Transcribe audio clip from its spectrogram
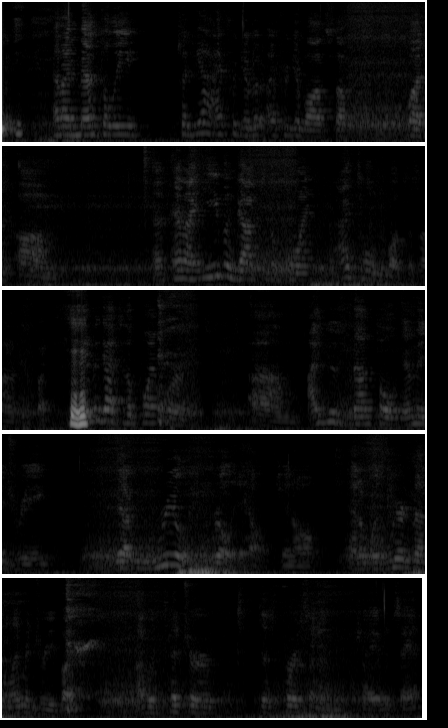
don't have hate for the Mhm. And I mentally said, yeah, I forgive it. I forgive all that stuff. But um, and, and I even got to the point. I told you about this on but Mhm. I even got to the point where um, I used mental imagery that really, really helped. You know, and it was weird mental imagery, but I would picture this person, and should I even say it?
